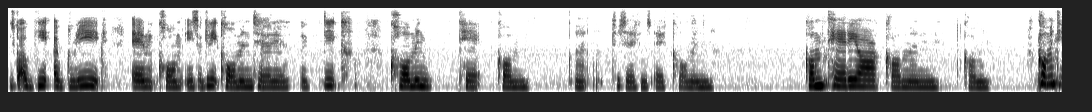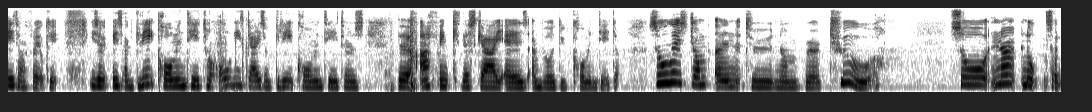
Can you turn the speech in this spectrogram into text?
he's got a great a great um com he's a great commentary a great comment com uh, two seconds uh, common commentary common common commentator right okay. He's a he's a great commentator. All these guys are great commentators but I think this guy is a really good commentator. So let's jump into number two so, no, no, so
